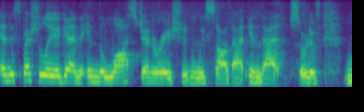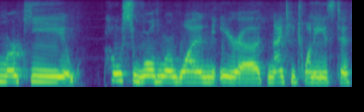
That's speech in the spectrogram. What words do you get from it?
and especially again in the lost generation we saw that in that sort of murky post World War One era, 1920s to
